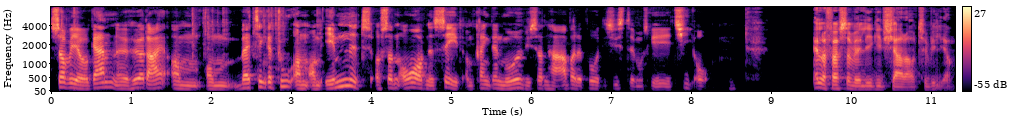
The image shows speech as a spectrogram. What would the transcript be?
Så vil jeg jo gerne øh, høre dig om, om, hvad tænker du om, om emnet, og sådan overordnet set omkring den måde, vi sådan har arbejdet på de sidste måske 10 år? Allerførst så vil jeg lige give et shout-out til William.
